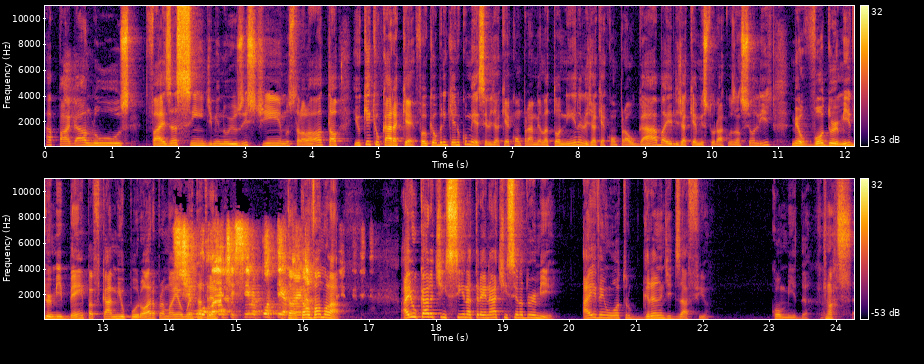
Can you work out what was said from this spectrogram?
Apaga a luz, faz assim, diminui os estímulos, tal, tal, tal. E o que, que o cara quer? Foi o que eu brinquei no começo. Ele já quer comprar melatonina, ele já quer comprar o GABA, ele já quer misturar com os ansiolíticos. Meu, vou dormir, dormir bem para ficar mil por hora para amanhã aguentar treinar. Em cima, então, então vamos lá. Aí o cara te ensina a treinar, te ensina a dormir. Aí vem um outro grande desafio. Comida. Nossa,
